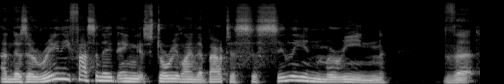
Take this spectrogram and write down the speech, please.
And there's a really fascinating storyline about a Sicilian marine that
